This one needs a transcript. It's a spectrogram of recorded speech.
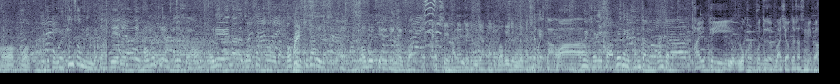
어, 와. 그거의 탄수화물인데 자, 우리 태연이 버블티를 사줬어요. 우리 회사는 전체적으로 다 버블 때문에 버블티를 굉장히 좋아해요. 역시 한양대 경제학과는 버블 경제. 진짜 맛있다. 와. 그러면 저기 있어 앞에 있는 게 간장 간장 타이페이 로컬 푸드 맛이 어떠셨습니까?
